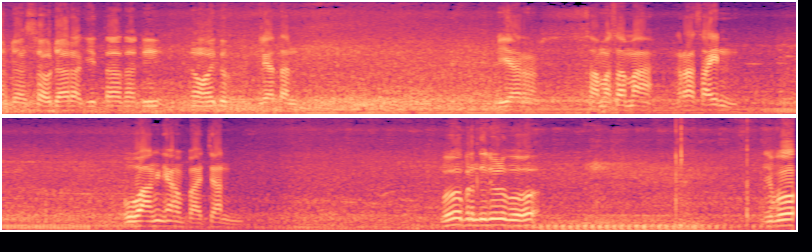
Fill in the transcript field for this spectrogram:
Ada saudara kita tadi. Oh itu kelihatan. Biar sama-sama ngerasain uangnya bacan. Bu berhenti dulu bu. Ibu.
